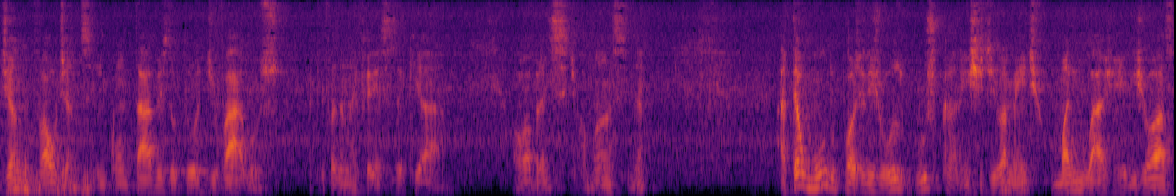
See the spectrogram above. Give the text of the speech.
Jan Valjeans, incontáveis doutor divagos, aqui fazendo referências aqui a obras de romance, né? Até o mundo pós-religioso busca instintivamente uma linguagem religiosa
